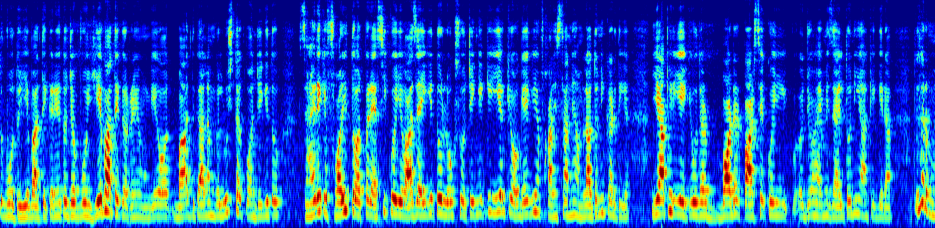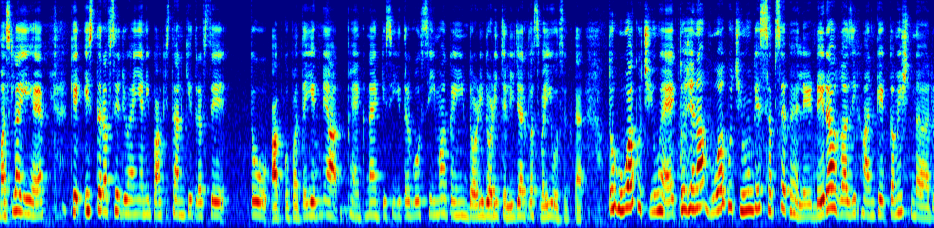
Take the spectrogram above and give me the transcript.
तो वो तो ये बातें करें तो जब वो ये बातें कर रहे होंगे और बात गालम गलूच तक पहुँचेगी तो ज़ाहिर है कि फौरी तौर पर ऐसी कोई आवाज़ आएगी तो लोग सोचेंगे कि ये क्या हो गया कि अफ़गानिस्तान ने हमला तो नहीं कर दिया, या फिर ये कि उधर बॉर्डर पार से कोई जो है मिज़ाइल तो नहीं आके गिरा। तो सर, मसला ये है कि इस तरफ़ से जो है, यानी पाकिस्तान की तरफ़ से तो आपको पता ही अपने फेंकना है किसी की तरफ़, वो सीमा कहीं दौड़ी दौड़ी चली जाए, बस वही हो सकता है। तो हुआ कुछ यूँ है तो जनाब हुआ कुछ यूँ कि सबसे पहले डेरा गाजी खान के कमिश्नर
